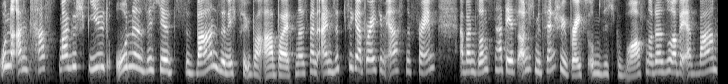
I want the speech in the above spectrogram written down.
unantastbar gespielt, ohne sich jetzt wahnsinnig zu überarbeiten. Ich meine, ein 70er Break im ersten Frame, aber ansonsten hat er jetzt auch nicht mit Century Breaks um sich geworfen oder so, aber er war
